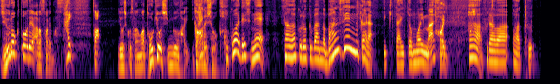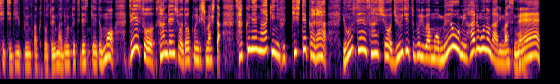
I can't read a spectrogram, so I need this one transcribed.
16頭で争われます。はい。さあ、よしこさんは東京新聞杯いかがでしょうか、ここはですね3枠6番のバンセンヌからいきたいと思います。はい。母フラワーパーク父ディープインパクトというまあ両決ですけれども前走3連勝でオープン入りしました。昨年の秋に復帰してから4戦3勝充実ぶりはもう目を見張るものがありますね、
